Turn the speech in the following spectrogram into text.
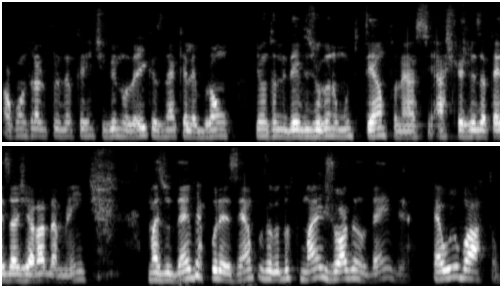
ao contrário, por exemplo, que a gente viu no Lakers, né? Que é LeBron e Anthony Davis jogando muito tempo, né? Assim, acho que às vezes até exageradamente. Mas o Denver, por exemplo, o jogador que mais joga no Denver é o Will Barton.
